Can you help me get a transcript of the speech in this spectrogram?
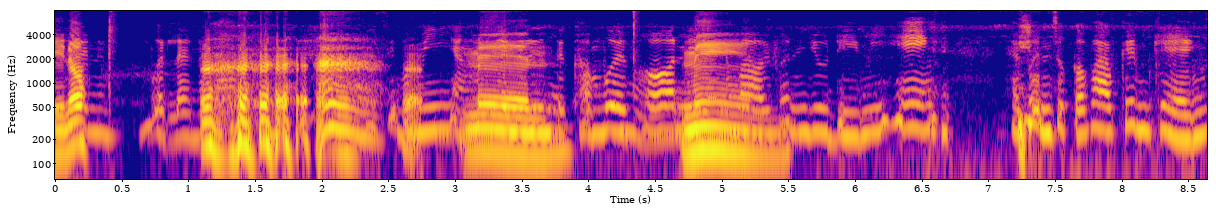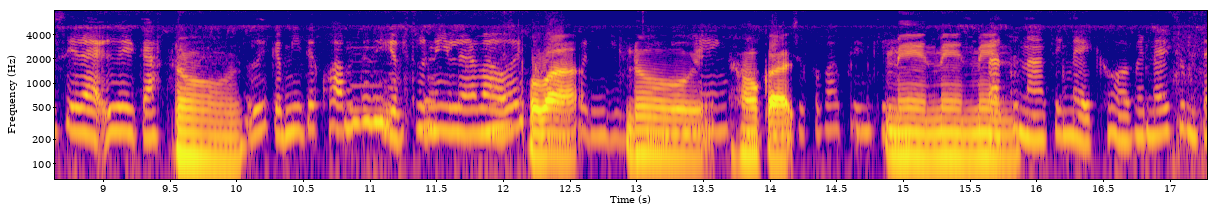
นี่เนาะ เบิดแล้วนะสิบ่มีหยังแม่นแต่คำอวยพรแม่นบ่ให้เพิ่นอยู่ดีมีแฮงให้เพิ่นสุขภาพเข้มแข็งสิแหละเอ้ยกะโดย เอ้ยก็มีแต่ความเท่านี้กับเท่านี้แหล้วบ่าวเอ้ยเพราะว่าขอให้เพิ่นอยู่โดยมีแรงเฮาก็ขอให้พิ่นสุขภาพเข้มแข็งเมนเมนเมปราน รถนาสิ่งใดขอให้เพิ่นได้สมใจ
